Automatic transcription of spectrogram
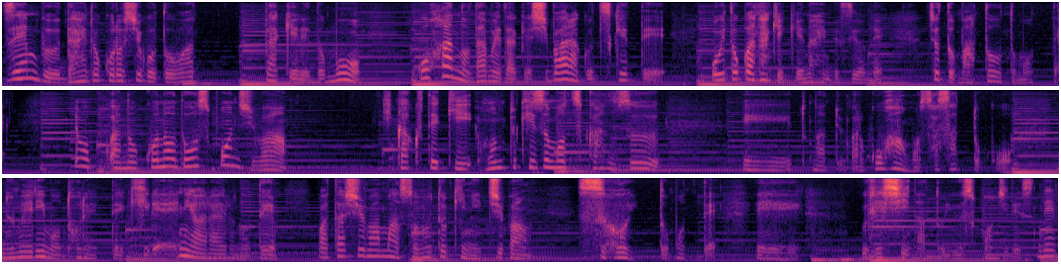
全部台所仕事終わったけれどもご飯の鍋だけしばらくつけて置いとかなきゃいけないんですよねちょっと待とうと思ってでもあのこの銅スポンジは比較的ほんと傷もつかずえーと、なていうかなご飯をささっとこうぬめりも取れてきれいに洗えるので私はまあその時に一番すごいと思って、えー、嬉しいなというスポンジですね。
